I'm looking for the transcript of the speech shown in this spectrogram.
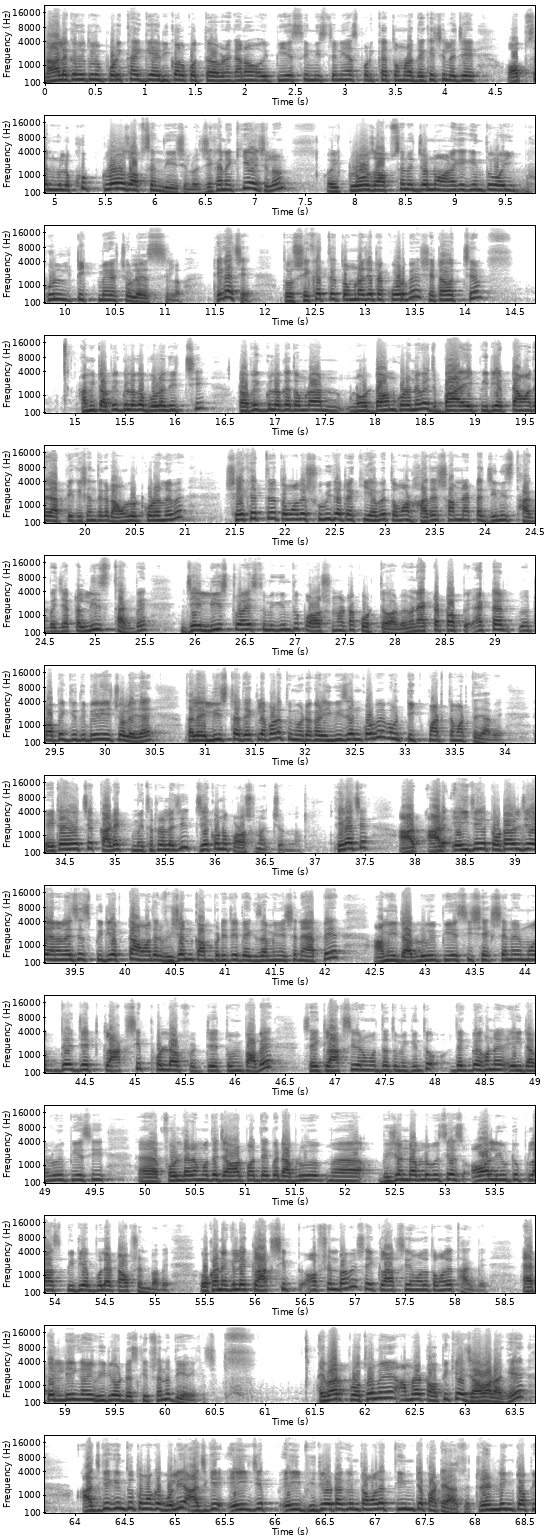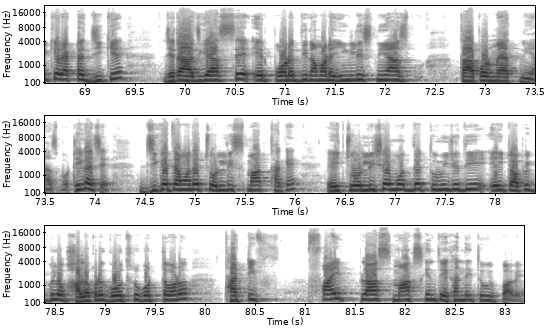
নাহলে কিন্তু তুমি পরীক্ষায় গিয়ে রিকল করতে পারবে না। কেন ওই পিএসসি মিস্টেনিয়াস পরীক্ষায় তোমরা দেখেছিলে যে অপশানগুলো খুব ক্লোজ অপশান দিয়েছিল। যেখানে কী হয়েছিল? ওই ক্লোজ অপশানের জন্য অনেকে কিন্তু ওই ভুল টিক মেরে চলে এসেছিল। ঠিক আছে? তো সেক্ষেত্রে তোমরা যেটা করবে সেটা হচ্ছে, আমি টপিকগুলোকে বলে দিচ্ছি। টপিকগুলোকে তোমরা নোট ডাউন করে নেবে বা এই পিডিএফটা আমাদের অ্যাপ্লিকেশন থেকে ডাউনলোড করে নেবে। সেক্ষেত্রে তোমাদের সুবিধাটা কী হবে? তোমার হাতের সামনে একটা জিনিস থাকবে, যে একটা লিস্ট থাকবে, যে লিস্ট ওয়াইজ তুমি কিন্তু পড়াশোনাটা করতে পারবে। মানে একটা টপিক একটা টপিক যদি বেরিয়ে চলে যায়, তাহলে এই লিস্টটা দেখলে পরে তুমি ওটাকে রিভিশন করবে এবং টিক মারতে মারতে যাবে। এটাই হচ্ছে কারেক্ট মেথোডোলজি যে কোনো পড়াশোনার জন্য। ঠিক আছে? আর আর এই যে টোটাল যে অ্যানালাইসিস পিডিএফটা আমাদের ভিশন কম্পিটিটিভ এক্সামিনেশন অ্যাপে আমি ডাব্লিউবিপিএসসি সেকশনের মধ্যে যে ক্লার্কশিপ ফোল্ডার তুমি পাবে, সেই ক্লার্কশিপের মধ্যে তুমি কিন্তু দেখবে ওখানে এই ডাব্লিউবিপিএসসি ফোল্ডারের মধ্যে যাওয়ার পর দেখবে W vision WBCS all YouTube plus PDF বলে একটা অপশন পাবে। ওখানে গেলে ক্লার্কশিপ অপশন পাবে, সেই ক্লার্কশিপের মধ্যে তোমাদের থাকবে। অ্যাপের লিঙ্ক আমি ভিডিও ডেসক্রিপশনে দিয়ে রেখেছি। এবার প্রথমে আমরা টপিকে যাওয়ার আগে আজকে কিন্তু তোমাকে বলি, আজকে এই যে, এই ভিডিওটা কিন্তু আমাদের তিনটে পার্টে আসবে ট্রেন্ডিং টপিকের একটা জিকে যেটা আজকে আসছে, এর পরের দিন আমরা ইংলিশ নিয়ে আসব, তারপর ম্যাথ নিয়ে আসব, ঠিক আছে? জিকেতে আমাদের চল্লিশ মার্ক থাকে। এই চল্লিশের মধ্যে তুমি যদি এই টপিকগুলো ভালো করে গো থ্রু করতে পারো থার্টি ফাইভ প্লাস মার্কস কিন্তু এখান থেকে তুমি পাবে।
